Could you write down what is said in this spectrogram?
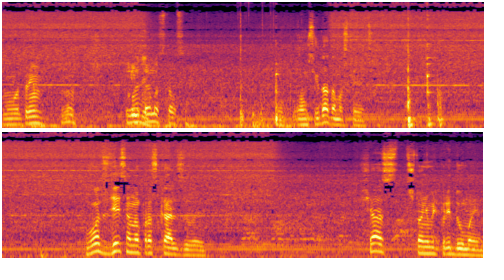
Смотрим. Ну, Блин, там остался. он всегда там остается. Вот здесь оно проскальзывает. Сейчас что-нибудь придумаем.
